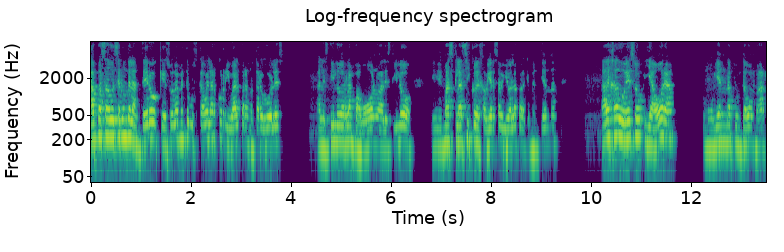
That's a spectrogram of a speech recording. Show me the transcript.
Ha pasado de ser un delantero que solamente buscaba el arco rival para anotar goles al estilo de Orlan Pavón o al estilo eh, más clásico de Javier Saviola, para que me entiendan. Ha dejado eso y ahora, como bien apuntaba Omar,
